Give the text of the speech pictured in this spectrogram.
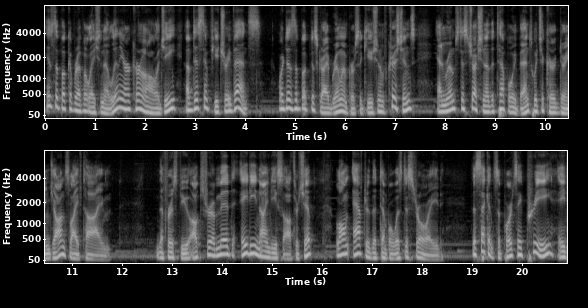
Is the book of Revelation a linear chronology of distant future events? Or does the book describe Roman persecution of Christians and Rome's destruction of the temple events which occurred during John's lifetime? The first view opts for a mid AD 90s authorship, long after the temple was destroyed. The second supports a pre AD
